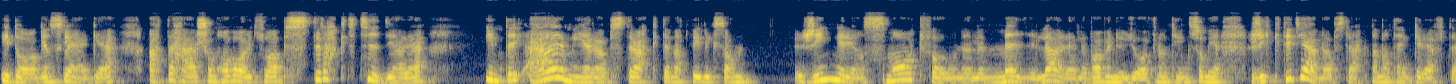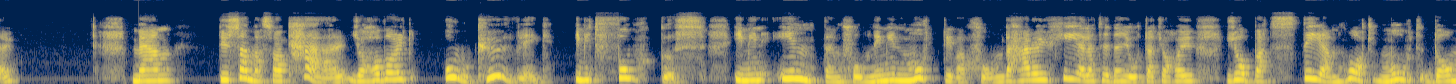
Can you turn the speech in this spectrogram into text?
i dagens läge att det här som har varit så abstrakt tidigare inte är mer abstrakt än att vi liksom ringer i en smartphone eller mejlar eller vad vi nu gör för någonting som är riktigt jävla abstrakt när man tänker efter. Men det är samma sak här. Jag har varit okuvlig i mitt fokus, i min intention, i min motivation. Det här har ju hela tiden gjort att jag har jobbat stenhårt mot de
